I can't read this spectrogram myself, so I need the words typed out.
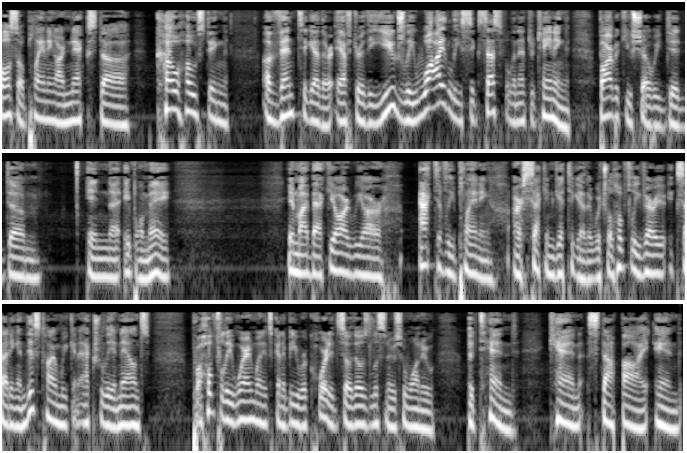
also planning our next uh, co-hosting event together after the hugely, widely successful and entertaining barbecue show we did um, in uh, April and May in my backyard. We are actively planning our second get together, which will hopefully be very exciting. And this time we can actually announce, hopefully, where and when it's going to be recorded, so those listeners who want to attend can stop by and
